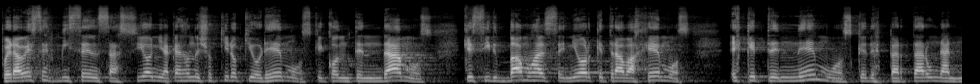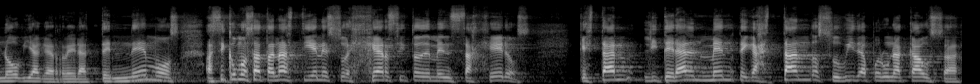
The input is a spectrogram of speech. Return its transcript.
Pero a veces mi sensación, y acá es donde yo quiero que oremos, que contendamos, que sirvamos al Señor, que trabajemos, es que tenemos que despertar una novia guerrera. Tenemos, así como Satanás tiene su ejército de mensajeros, que están literalmente gastando su vida por una causa,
